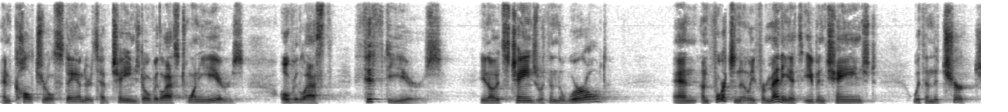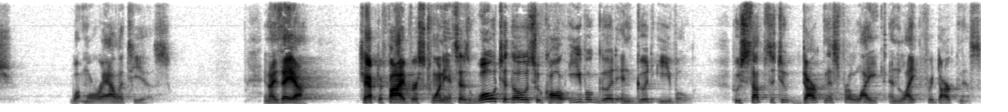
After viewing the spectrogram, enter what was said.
and cultural standards have changed over the last 20 years, over the last 50 years. You know, it's changed within the world, and unfortunately for many, it's even changed within the church what morality is. In Isaiah chapter 5, verse 20, it says, Woe to those who call evil good and good evil, who substitute darkness for light and light for darkness.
